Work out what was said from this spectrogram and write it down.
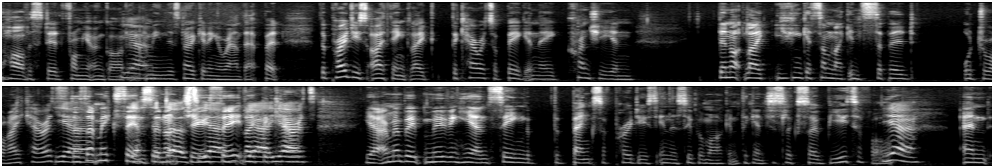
harvested from your own garden. Mm. Yeah. I mean, there's no getting around that. But the produce, I think, like the carrots are big and they're crunchy and they're not like you can get some like insipid or dry carrots. Yeah. Does that make sense? Yes, they're not does. juicy. Yeah. Like Yeah, the yeah. carrots. Yeah, I remember moving here and seeing the, the banks of produce in the supermarket and thinking it just looks so beautiful. Yeah. And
